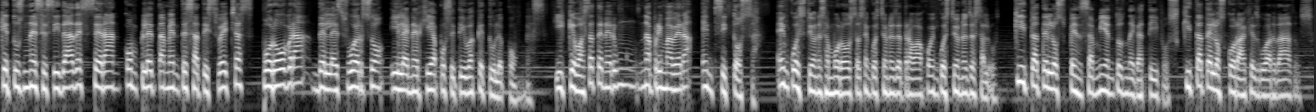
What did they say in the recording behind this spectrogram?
que tus necesidades serán completamente satisfechas por obra del esfuerzo y la energía positiva que tú le pongas. Y que vas a tener una primavera exitosa en cuestiones amorosas, en cuestiones de trabajo, en cuestiones de salud. Quítate los pensamientos negativos, quítate los corajes guardados,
